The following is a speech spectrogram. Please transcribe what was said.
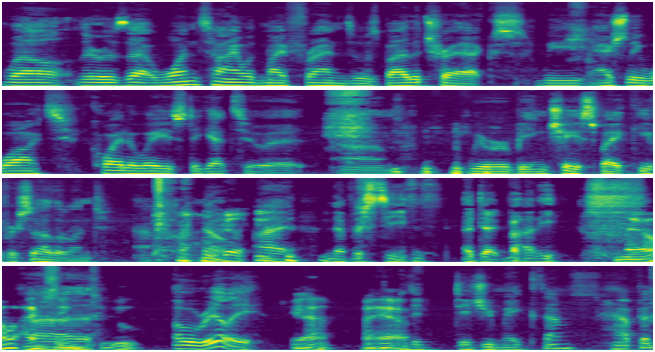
well, there was that one time with my friends. It was by the tracks. We actually walked quite a ways to get to it. Um, we were being chased by Kiefer Sutherland. Uh, no, really? I never seen a dead body. No, I've uh, seen two. Oh, really? Yeah, I have. Did, did you make them happen?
